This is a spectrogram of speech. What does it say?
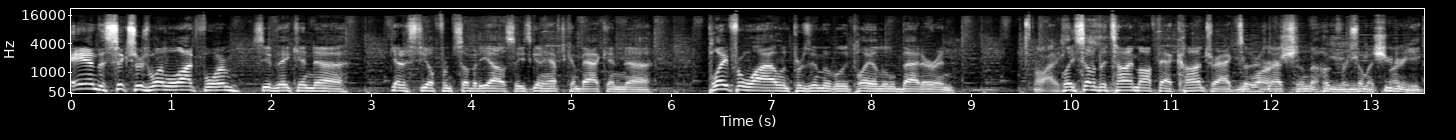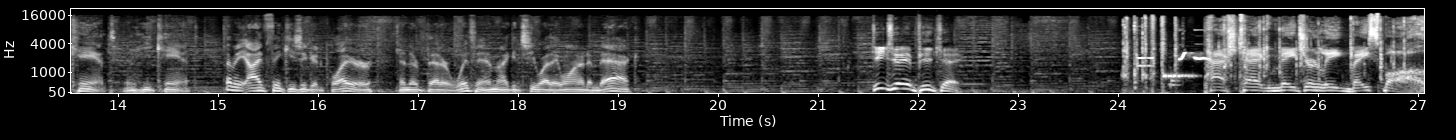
And the Sixers won a lot for him. See if they can uh, get a steal from somebody else. So he's going to have to come back and uh, play for a while and presumably play a little better and Oh, I- play some of the time off that contract so you there's not sh- on the hook you- for you so much shooter. money. You can't, and he can't. I mean, I think he's a good player, and they're better with him. I can see why they wanted him back. DJ and PK. Hashtag Major League Baseball.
